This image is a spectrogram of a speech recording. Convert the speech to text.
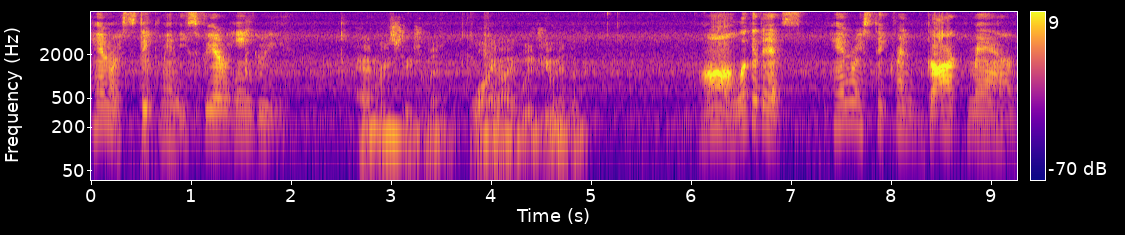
Henry Stickmin is very angry. Henry Stickmin, why I with you in the... Oh, look at this. Henry Stickmin got mad.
